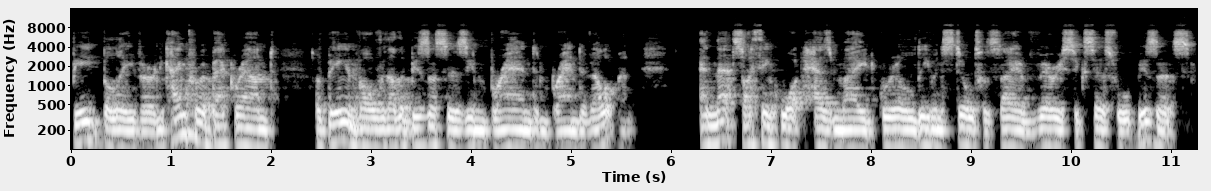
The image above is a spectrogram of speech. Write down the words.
big believer and came from a background of being involved with other businesses in brand and brand development. And that's, I think, what has made Grill'd, even still to say, a very successful business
